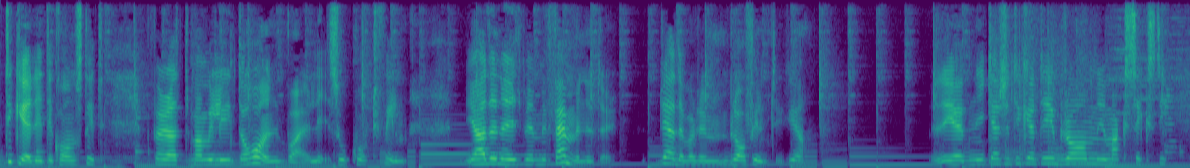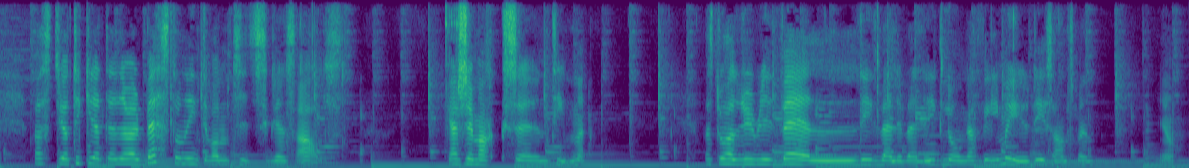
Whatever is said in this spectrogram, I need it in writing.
Det tycker jag är lite konstigt. För att man vill ju inte ha en bara så kort film. Jag hade nöjt mig med fem minuter. Det hade varit en bra film tycker jag. Ni kanske tycker att det är bra med max 60. Fast jag tycker att det hade varit bäst om det inte var någon tidsgräns alls. Kanske max en timme. Fast då hade det blivit väldigt, väldigt, väldigt långa filmer ju. Det är sant men ja.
